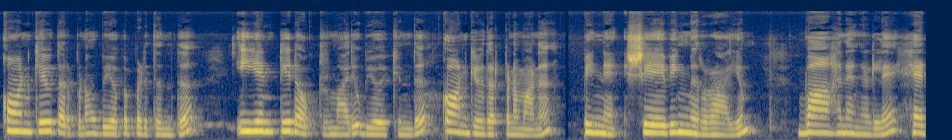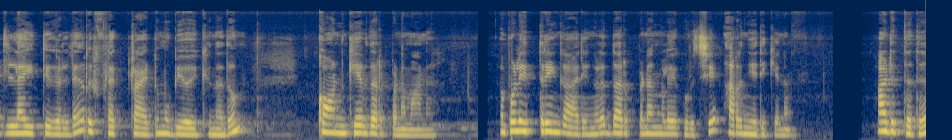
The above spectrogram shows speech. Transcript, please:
കോൺകേവ് ദർപ്പണം ഉപയോഗപ്പെടുത്തുന്നത് ഇ എൻ ടി ഡോക്ടർമാർ ഉപയോഗിക്കുന്നത് കോൺകേവ് ദർപ്പണമാണ്. പിന്നെ ഷേവിംഗ് മിററായും വാഹനങ്ങളിലെ ഹെഡ്ലൈറ്റുകളുടെ റിഫ്ലക്ടറായിട്ടും ഉപയോഗിക്കുന്നതും കോൺകേവ് ദർപ്പണമാണ്. അപ്പോൾ ഇത്രയും കാര്യങ്ങൾ ദർപ്പണങ്ങളെക്കുറിച്ച് അറിഞ്ഞിരിക്കണം. അടുത്തത്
